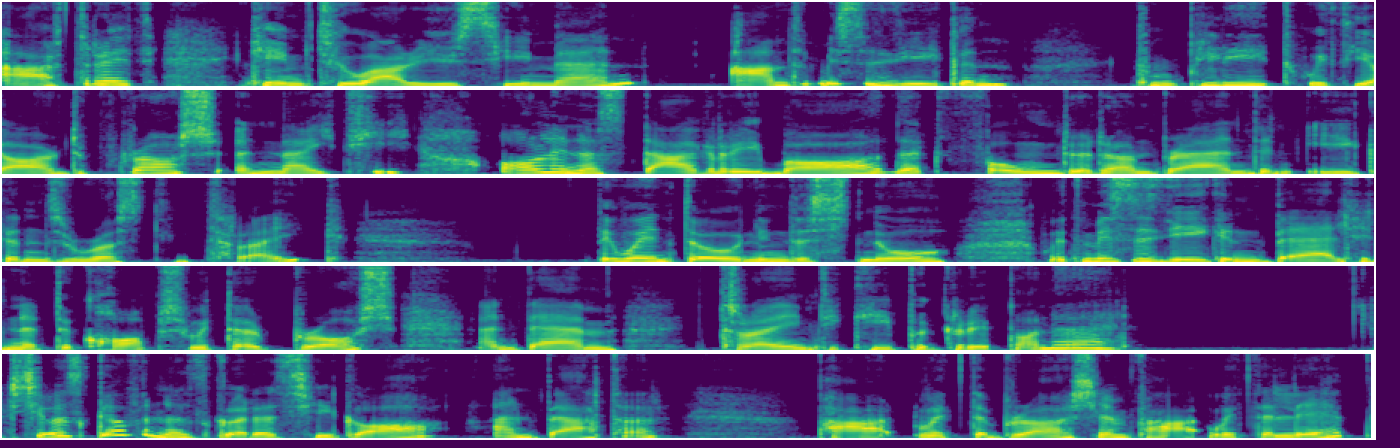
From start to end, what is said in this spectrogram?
After it came two RUC men and Mrs. Egan, complete with yard brush and nightie, all in a staggery bar that founded on Brandon Egan's rusty trike. They went down in the snow, with Mrs. Egan belting at the cops with her brush and them trying to keep a grip on her. She was given as good as she got, and better, part with the brush and part with the lip,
